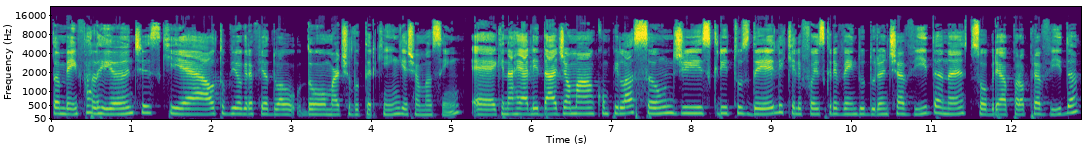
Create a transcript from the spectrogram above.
também falei antes, que é a autobiografia do, do Martin Luther King, chama assim. É, que na realidade é uma compilação de escritos dele, que ele foi escrevendo durante a vida, né, sobre a própria vida,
